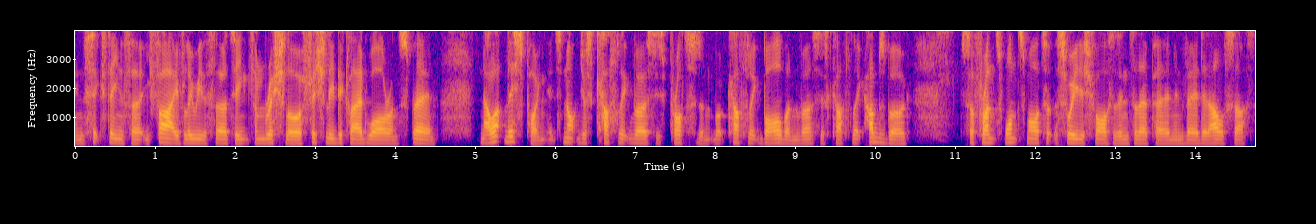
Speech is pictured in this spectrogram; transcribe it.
in 1635 Louis XIII and Richelieu officially declared war on Spain now, at this point, it's not just Catholic versus Protestant, but Catholic Bourbon versus Catholic Habsburg. So, France once more took the Swedish forces into their pay and invaded Alsace.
